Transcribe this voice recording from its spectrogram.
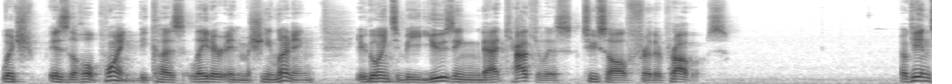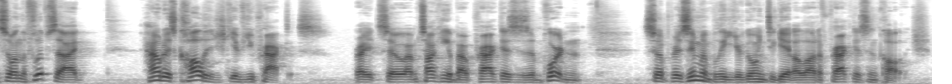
which is the whole point because later in machine learning, you're going to be using that calculus to solve further problems. Okay, and so on the flip side, how does college give you practice, right? So I'm talking about practice is important. So presumably you're going to get a lot of practice in college.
